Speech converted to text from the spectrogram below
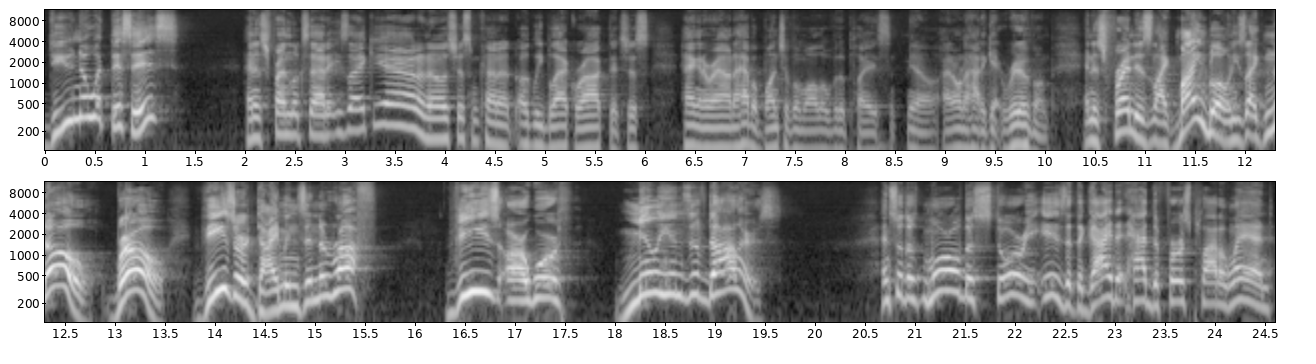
do you know what this is? And his friend looks at it. He's like, "Yeah, I don't know. It's just some kind of ugly black rock that's just hanging around. I have a bunch of them all over the place. You know, I don't know how to get rid of them." And his friend is like mind blown. He's like, "No, bro, these are diamonds in the rough. These are worth millions of dollars." And so the moral of the story is that the guy that had the first plot of land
